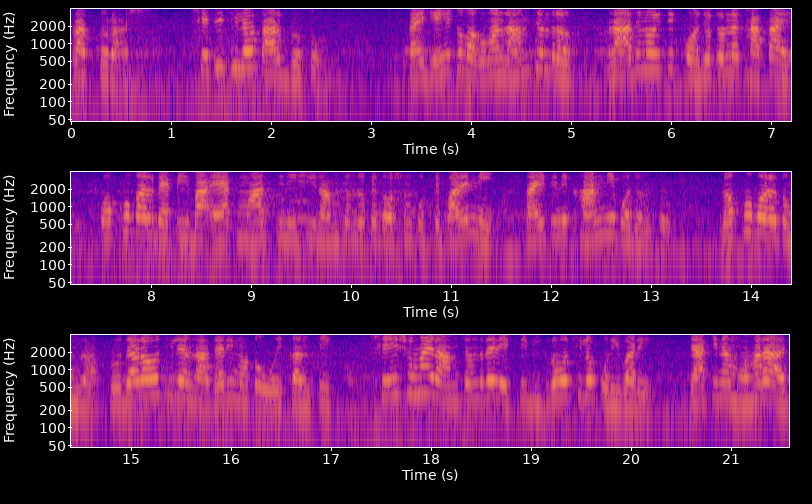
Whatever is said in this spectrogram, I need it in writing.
প্রাত্যরাস সেটি ছিল তার ব্রত। তাই যেহেতু ভগবান রামচন্দ্র রাজনৈতিক পর্যটনে থাকায় পক্ষকাল ব্যাপী বা এক মাস তিনি শ্রী রামচন্দ্রকে দর্শন করতে পারেননি, তাই তিনি খাননি পর্যন্ত। লক্ষ্য করো তোমরা, প্রজারাও ছিলেন রাজারই মতো ঐকান্তিক। সেই সময় রামচন্দ্রের একটি বিগ্রহ ছিল পরিবারে, যা কিনা মহারাজ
